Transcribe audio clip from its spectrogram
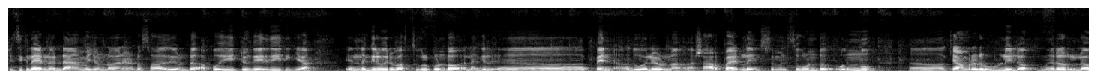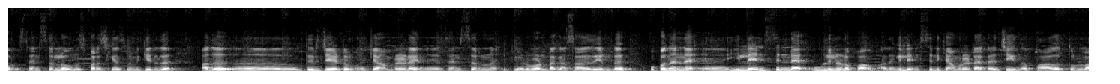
ഫിസിക്കലായിട്ടുള്ള ഡാമേജ് ഉണ്ടാകാനായിട്ടോ സാധ്യതയുണ്ട്. അപ്പോൾ ഏറ്റവും കരുതിയിരിക്കുക എന്തെങ്കിലും ഒരു വസ്തുക്കൾ കൊണ്ടോ അല്ലെങ്കിൽ പെൻ അതുപോലെയുള്ള ഷാർപ്പായിട്ടുള്ള ഇൻസ്ട്രുമെന്റ്സ് കൊണ്ട് ഒന്നും ക്യാമറയുടെ ഉള്ളിലോ മിററിലോ സെൻസറിലോ ഒന്നും സ്പർശിക്കാൻ ശ്രമിക്കരുത്. അത് തീർച്ചയായിട്ടും ക്യാമറയുടെ സെൻസറിന് കേടുപാടുണ്ടാക്കാൻ സാധ്യതയുണ്ട്. ഒപ്പം തന്നെ ഈ ലെൻസിന്റെ ഉള്ളിലുള്ള ഭാഗം അല്ലെങ്കിൽ ലെൻസിന്റെ ക്യാമറയായിട്ട് അറ്റാച്ച് ചെയ്യുന്ന ഭാഗത്തുള്ള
